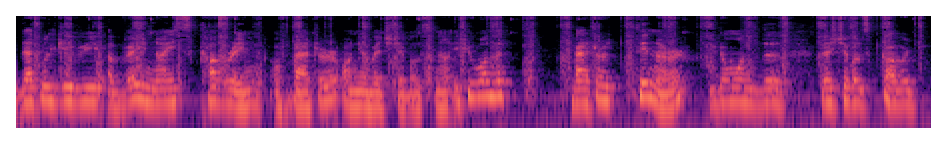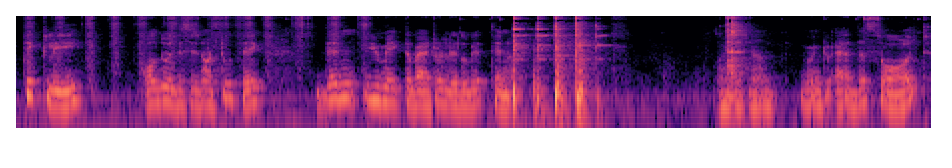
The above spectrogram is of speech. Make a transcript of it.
That will give you a very nice covering of batter on your vegetables. Now, if you want the batter thinner, you don't want the vegetables covered thickly, although this is not too thick, then you make the batter a little bit thinner. Now I'm going to add the salt,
